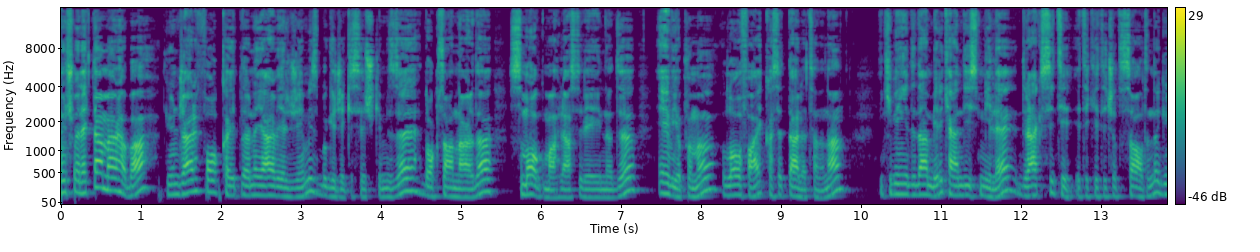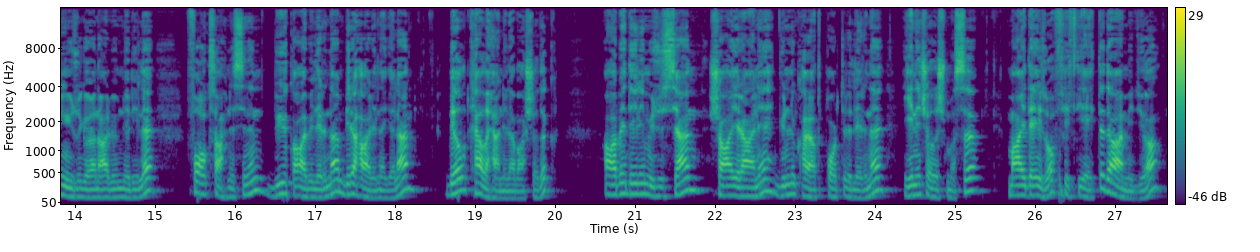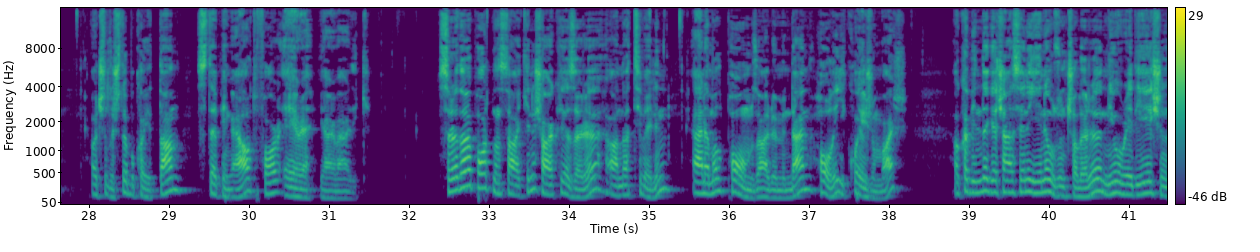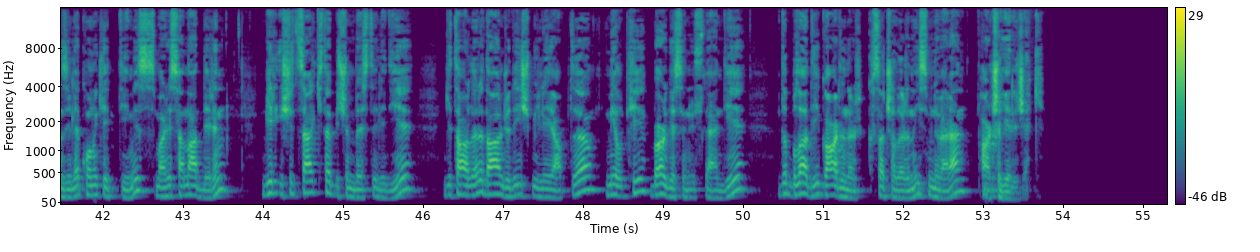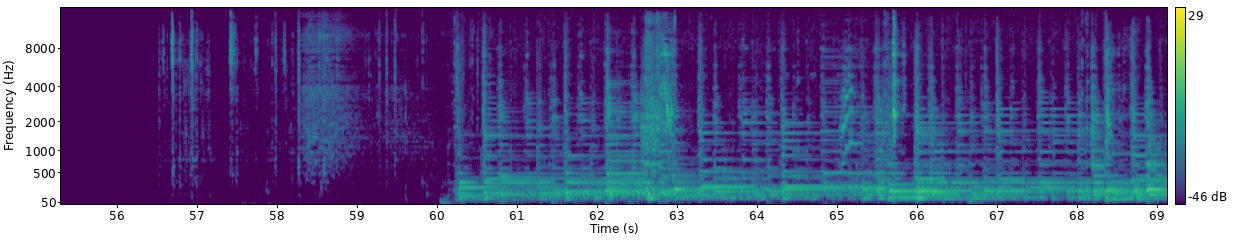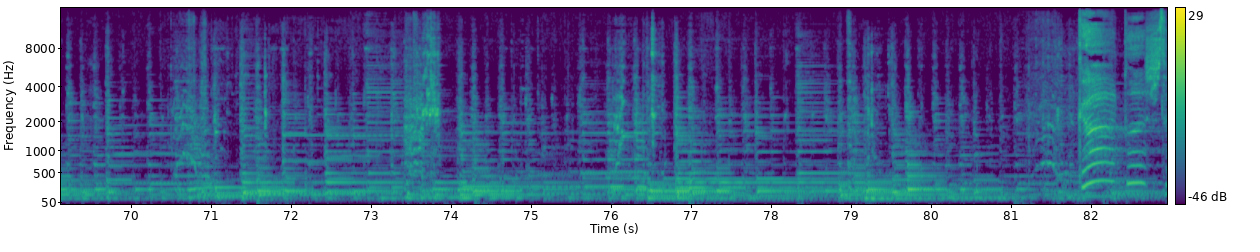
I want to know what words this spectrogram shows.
...13 Melek'ten merhaba. Güncel folk kayıtlarına yer vereceğimiz bu geceki seçkimize 90'larda Smog mahlasıyla yayınladığı ev yapımı lo-fi kasetlerle tanınan 2007'den beri kendi ismiyle Drag City etiketi çatısı altında gün yüzü gören albümleriyle folk sahnesinin büyük abilerinden biri haline gelen Bill Callahan ile başladık. ABD'li müzisyen, şairane, günlük hayat portrelerine yeni çalışması My Days of 58'te devam ediyor. Açılışta bu kayıttan Stepping Out for Air'e yer verdik. Sırada Portland sakini şarkı yazarı Anna Tivel'in Animal Poems albümünden Holy Equation var. Akabinde geçen sene yeni uzunçaları New Radiations ile konuk ettiğimiz Marisa Nadler'in bir işitsel kitap için bestelediği, gitarları daha önce de işbirliği yaptığı Milky Burgess'in üstlendiği The Bloody Gardener kısaçalarını ismini veren parça gelecek.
